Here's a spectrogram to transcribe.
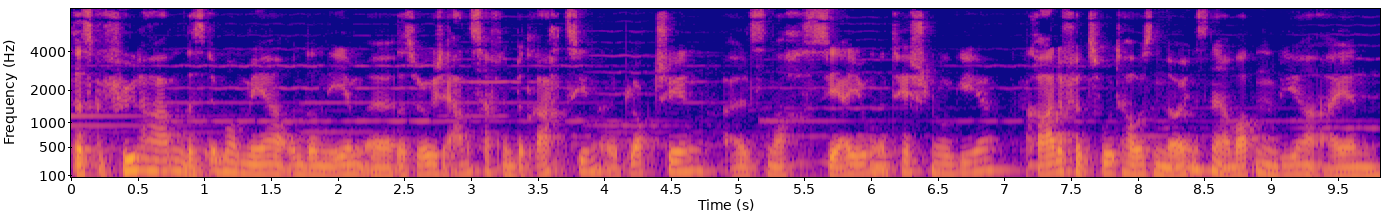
das Gefühl haben, dass immer mehr Unternehmen äh, das wirklich ernsthaft in Betracht ziehen, äh, Blockchain als noch sehr junge Technologie. Gerade für 2019 erwarten wir ein,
